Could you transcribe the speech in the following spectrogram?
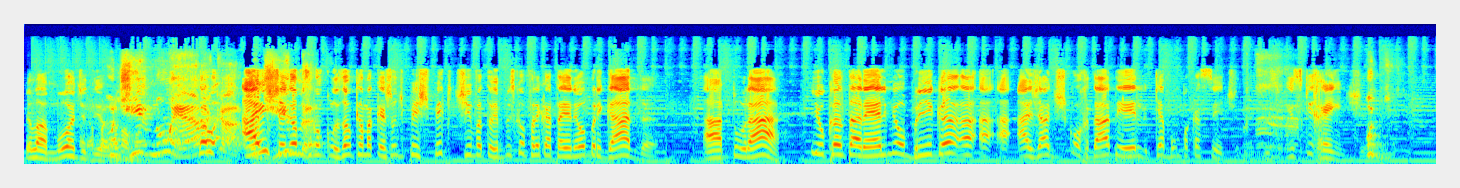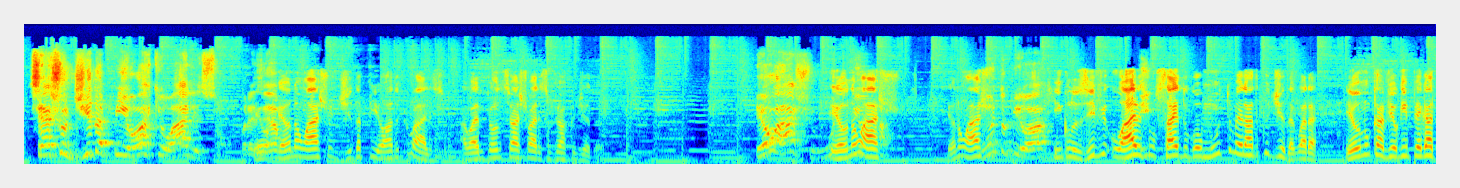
Pelo amor de Deus. O dia não era, então, cara. Aí chegamos à conclusão que é uma questão de perspectiva também. Por isso que eu falei que a Tayane é obrigada a aturar e o Cantarelli me obriga a, a, a, já discordar dele, que é bom pra cacete. Né? Isso, isso, que rende. O, você acha o Dida pior que o Alisson, por exemplo? Eu, eu, não acho o Dida pior do que o Alisson. Agora me pergunta se eu acho o Alisson pior que o Dida. Eu acho. Eu não pior. acho. Eu não acho. Muito pior. Inclusive, o Alisson e... sai do gol muito melhor do que o Dida. Agora, eu nunca vi alguém pegar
